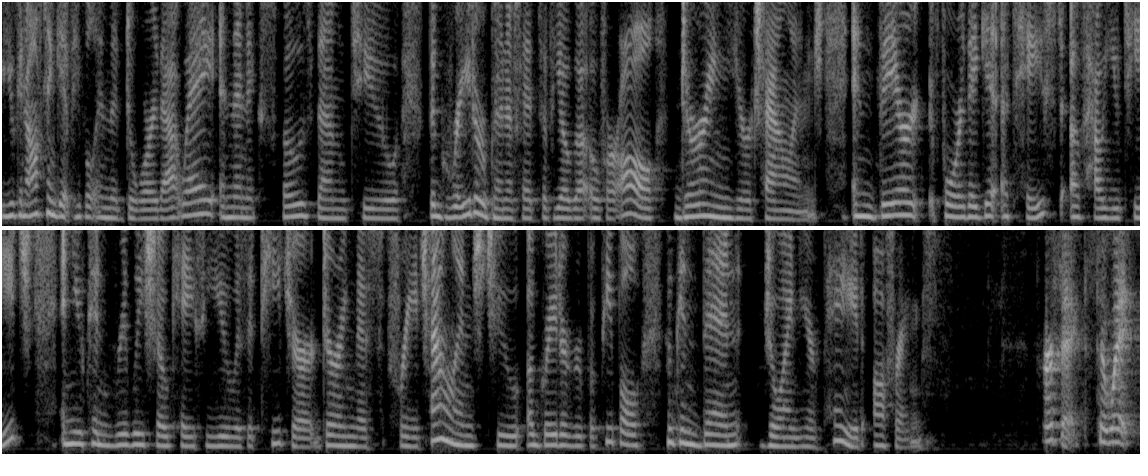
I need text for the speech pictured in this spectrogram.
you can often get people in the door that way and then expose them to the greater benefits of yoga overall during your challenge. And therefore they get a taste of how you teach and you can really showcase you as a teacher during this free challenge to a greater group of people who can then join your paid offerings Perfect. So, what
